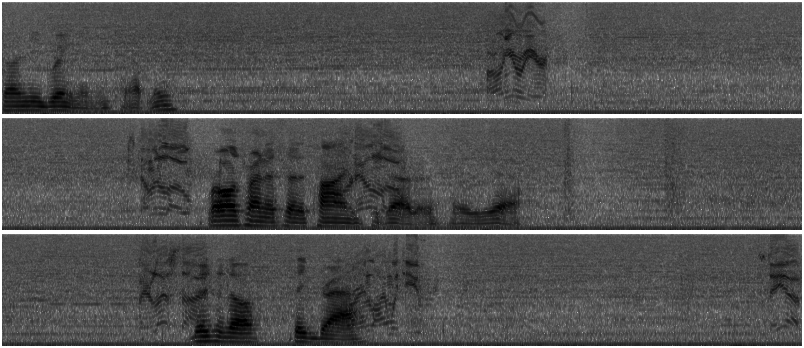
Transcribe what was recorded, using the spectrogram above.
so I need ringing at me. Car on your rear. He's coming low. We're all trying to set a time together. So yeah. Clear left side. This is a big Car draft. in line with you. Stay up.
